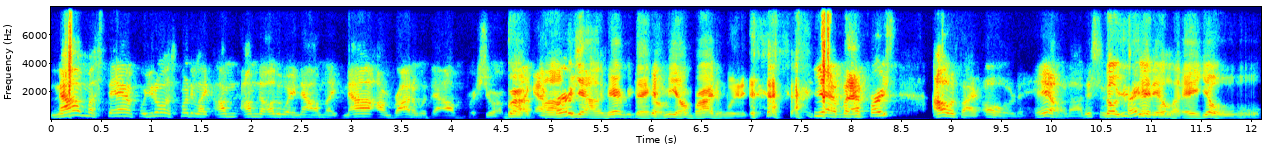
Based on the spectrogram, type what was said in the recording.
now I'm a stand for. You know what's funny? Like I'm, I'm the other way now. I'm like now I'm riding with the album for sure. But like at uh, first, yeah, and everything on me, I'm riding with it. yeah, but at first I was like, oh the hell, no, this is no, you crazy. said it. I'm like, hey, yo,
